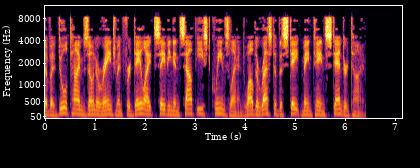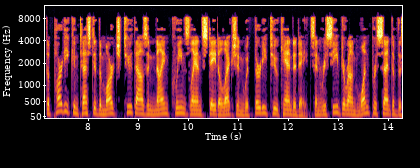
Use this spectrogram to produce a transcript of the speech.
of a dual time zone arrangement for daylight saving in southeast Queensland while the rest of the state maintains standard time. The party contested the March 2009 Queensland state election with 32 candidates and received around 1% of the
